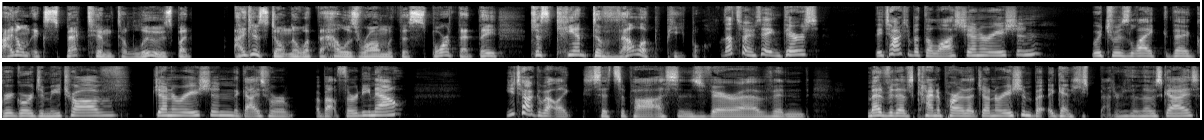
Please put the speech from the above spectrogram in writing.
I don't expect him to lose, but I just don't know what the hell is wrong with this sport that they just can't develop people. That's what I'm saying. There's they talked about the lost generation, which was like the Grigor Dimitrov generation, the guys who are about 30 now. You talk about like Tsitsipas and Zverev and Medvedev's kind of part of that generation, but again, he's better than those guys.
